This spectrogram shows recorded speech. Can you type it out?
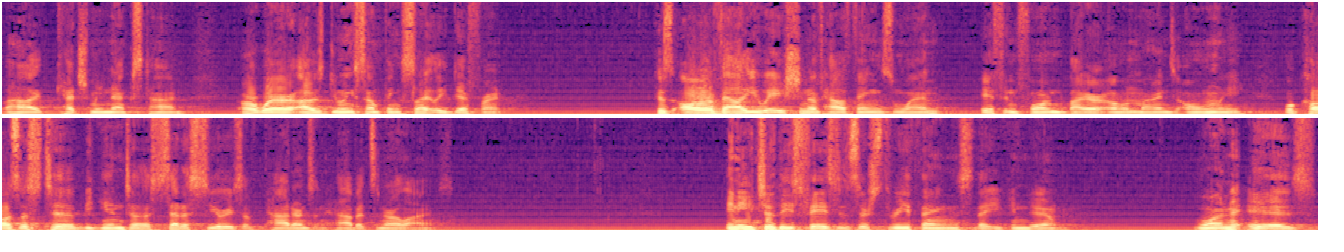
uh, catch me next time. Or where I was doing something slightly different. Because our evaluation of how things went, if informed by our own minds only, will cause us to begin to set a series of patterns and habits in our lives. In each of these phases, there's three things that you can do. One is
